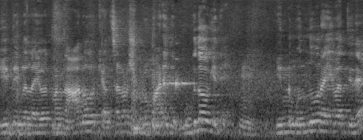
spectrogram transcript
ಈ ತಿಂಗಳಲ್ಲಿ ಐವತ್ತು ನಾನ್ನೂರು ಕೆಲಸಗಳು ಶುರು ಮಾಡಿದ್ವಿ. ಮುಗಿದೋಗಿದೆ. ಇನ್ನು ಮುನ್ನೂರ ಐವತ್ತಿದೆ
